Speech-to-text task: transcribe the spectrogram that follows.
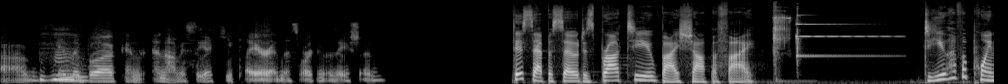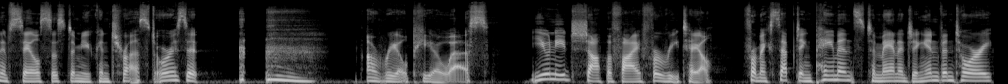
um, mm-hmm. in the mm-hmm. book and, and obviously a key player in this organization. This episode is brought to you by Shopify. Do you have a point of sale system you can trust, or is it a real POS? You need Shopify for retail. From accepting payments to managing inventory,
